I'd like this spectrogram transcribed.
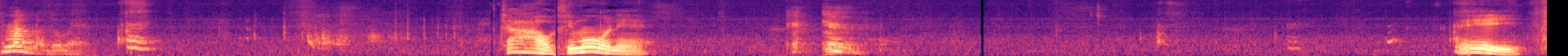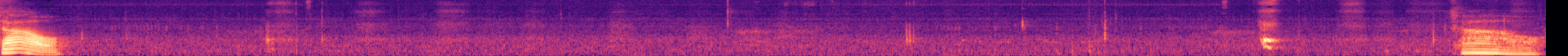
La mamma dov'è? Ciao Simone. Ehi, ciao. Ciao.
